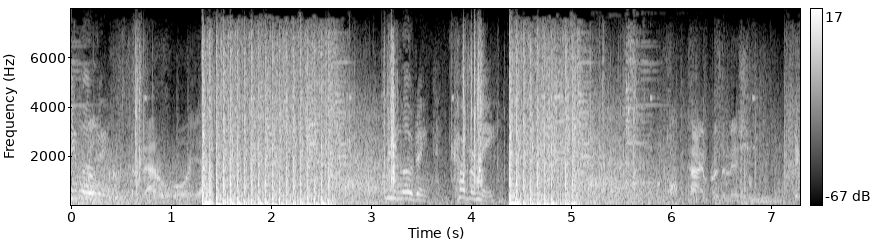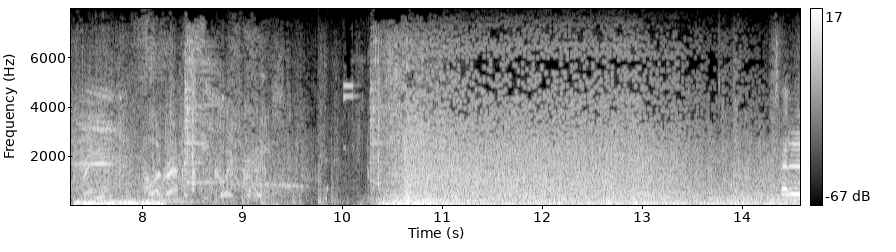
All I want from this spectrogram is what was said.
Reloading. The battle royale. Reloading. Cover me. Time for the mission. Get ready. Holographic decoys released. चलो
